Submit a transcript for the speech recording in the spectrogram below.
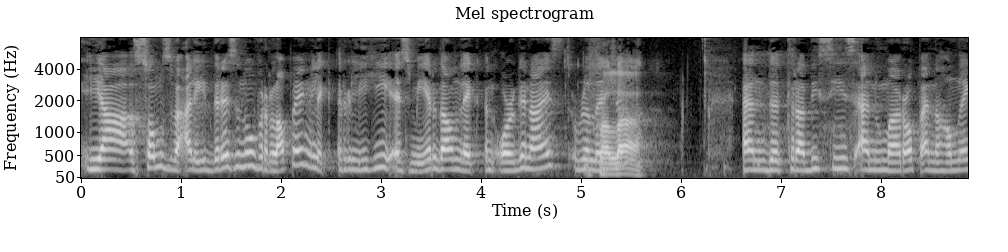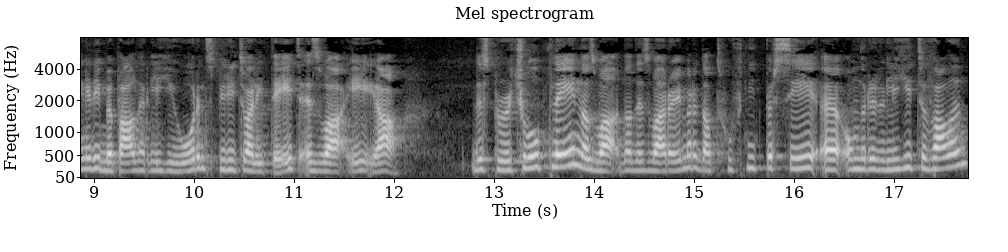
ja, soms wel. Allee, er is een overlapping. Like, religie is meer dan like, een organized religion. Voilà. En de tradities en noem maar op en de handelingen die bepaalde religie horen, spiritualiteit is wat, eh, ja, de spiritual plane, dat is wat, dat is wat ruimer. Dat hoeft niet per se eh, onder religie te vallen.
